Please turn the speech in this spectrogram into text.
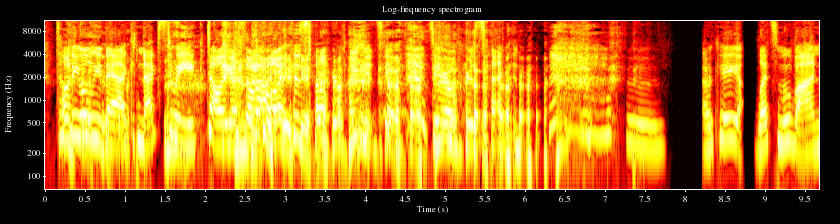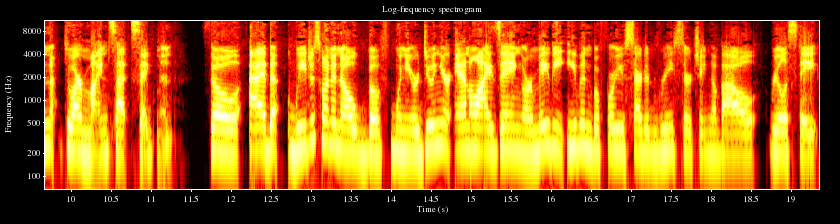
tony will be back next week telling us about his seller financing 0% Okay, let's move on to our mindset segment. So, Ed, we just want to know bef- when you were doing your analyzing, or maybe even before you started researching about real estate,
